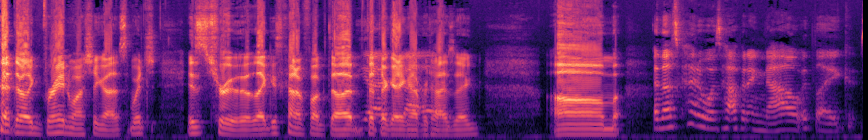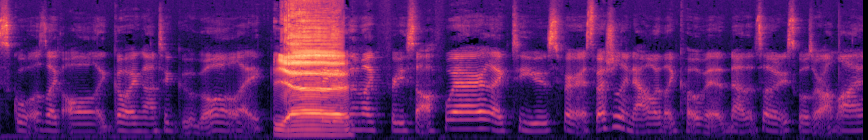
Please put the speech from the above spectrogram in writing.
they're like brainwashing us, which is true. Like it's kind of fucked up Yeah, that they're getting sad. advertising. Um and that's kind of what's happening now with like schools, like all like going onto Google, like yeah. giving them like free software like to use for especially now with like covid now that so many schools are online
